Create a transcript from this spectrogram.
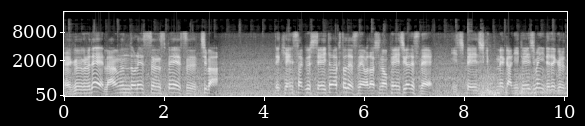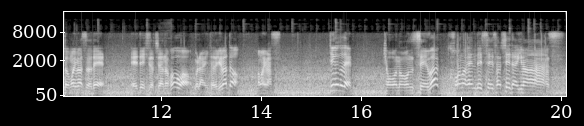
えー、Google でラウンドレッスンスペース千葉で検索していただくとですね私のページがですね1ページ目か2ページ目に出てくると思いますので、えー、ぜひそちらの方をご覧いただければと思います。ということで今日の音声はこの辺で失礼させていただきます。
